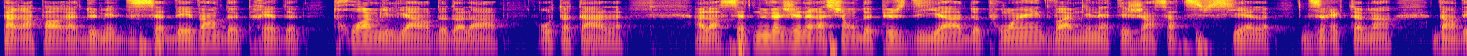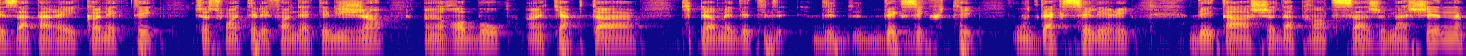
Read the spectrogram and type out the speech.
par rapport à 2017, des ventes de près de 3 milliards de dollars au total. Alors, cette nouvelle génération de puces d'IA de pointe va amener l'intelligence artificielle directement dans des appareils connectés, que ce soit un téléphone intelligent, un robot, un capteur qui permet d'exécuter ou d'accélérer des tâches d'apprentissage machine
